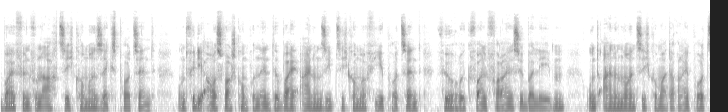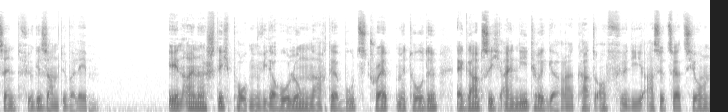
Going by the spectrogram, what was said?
bei 85,6 Prozent und für die Auswaschkomponente bei 71,4 Prozent für rückfallfreies Überleben und 91,3 Prozent für Gesamtüberleben in einer Stichprobenwiederholung nach der Bootstrap-Methode ergab sich ein niedrigerer Cut-off für die Assoziation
